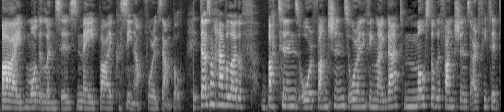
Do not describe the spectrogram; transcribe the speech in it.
by model lenses made by Cosina for example. It doesn't have a lot of buttons or functions or anything like that. Most of the functions are fitted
